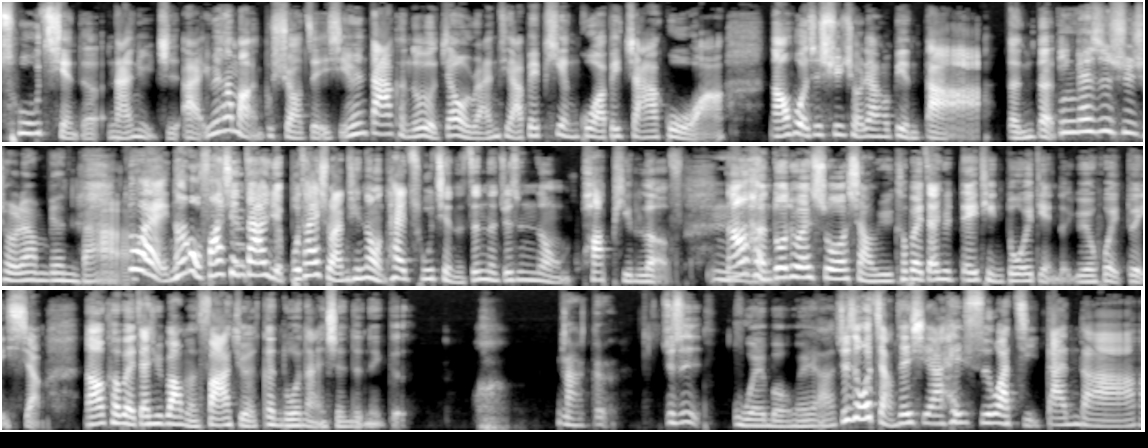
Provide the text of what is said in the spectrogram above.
粗浅的男女之爱，因为他们好像不需要这一些，因为大家可能都有交友软体啊，被骗过啊，被扎过啊，然后或者是需求量会变大啊，等等，应该是需求量变大。对，然后我发现大家也不太喜欢听那种太粗浅的，真的就是那种 puppy love。嗯。然后很多就会说，小鱼可不可以再去 dating 多一点的约会对象？然后可不可以再去帮我们发掘更多男生的那个哪个？就是无为不为啊，就是我讲这些啊，黑丝袜几单的啊，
